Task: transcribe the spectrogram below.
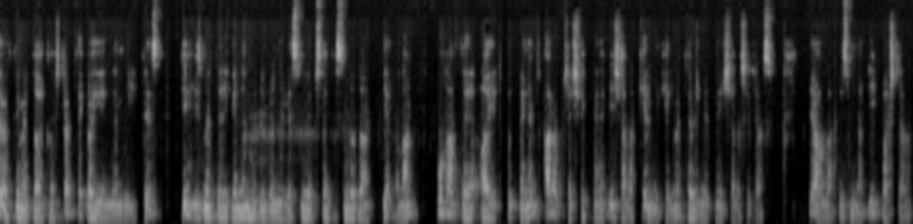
Evet kıymetli arkadaşlar, tekrar yeniden birlikteyiz. Din Hizmetleri Genel Müdürlüğü'nün resmi web sayfasında da yer alan bu haftaya ait hutbenin Arapça şeklini inşallah kelime kelime tercüme etmeye çalışacağız. Ya Allah, Bismillah deyip başlayalım.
